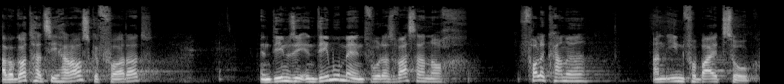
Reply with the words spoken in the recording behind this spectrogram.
Aber Gott hat sie herausgefordert, indem sie in dem Moment, wo das Wasser noch volle Kanne an ihnen vorbeizog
